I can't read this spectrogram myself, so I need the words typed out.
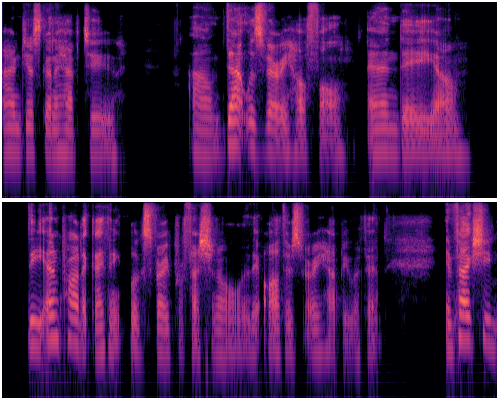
am just going to have to, um, that was very helpful. And they, um, the end product, I think, looks very professional and the author's very happy with it. In fact, she,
